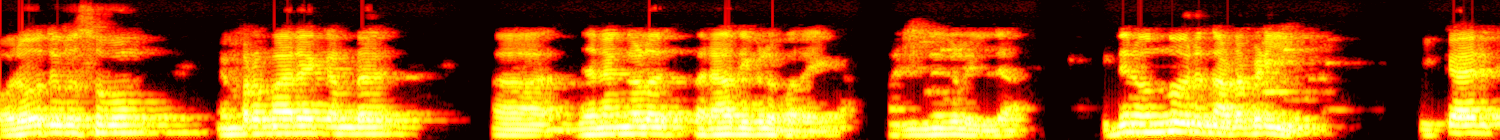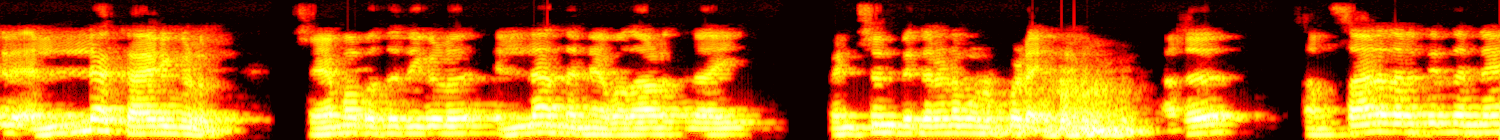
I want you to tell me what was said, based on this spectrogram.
ഓരോ ദിവസവും മെമ്പർമാരെ കണ്ട് ജനങ്ങൾ പരാതികൾ പറയുക. മരുന്നുകളില്ല. ഇതിനൊന്നും ഒരു നടപടിയില്ല. ഇക്കാര്യത്തിൽ എല്ലാ കാര്യങ്ങളും ക്ഷേമ പദ്ധതികൾ എല്ലാം തന്നെ അവതാളത്തിലായി പെൻഷൻ വിതരണം ഉൾപ്പെടെ അത് സംസ്ഥാന തലത്തിൽ തന്നെ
